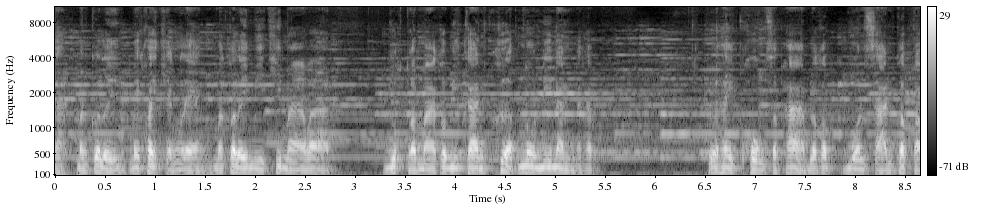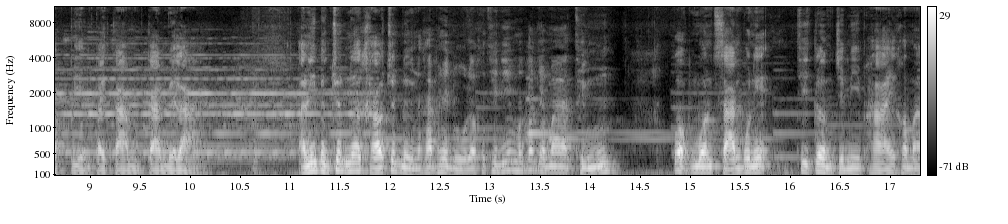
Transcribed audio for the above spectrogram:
นะมันก็เลยไม่ค่อยแข็งแรง มันก็เลยมีที่มาว่ายุคต่อมาก็มีการเคลือบโน่นนี่นั่นนะครับ เพื่อให้คงสภาพแล้วก็มวลสารก็ปรับเปลี่ยนไปตามการเวลา อันนี้เป็นชุดเนื้อขาวชุดหนึ่งนะครับ ให้ดูแล้วทีนี้มันก็จะมาถึงพวกมวลสารพวกนี้ที่เริ่มจะมีพายเข้ามา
